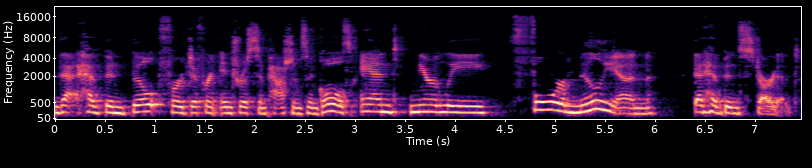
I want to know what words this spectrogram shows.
that have been built for different interests and passions and goals and nearly 4 million that have been started.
